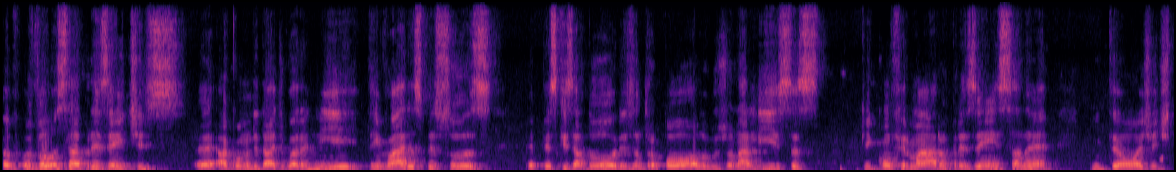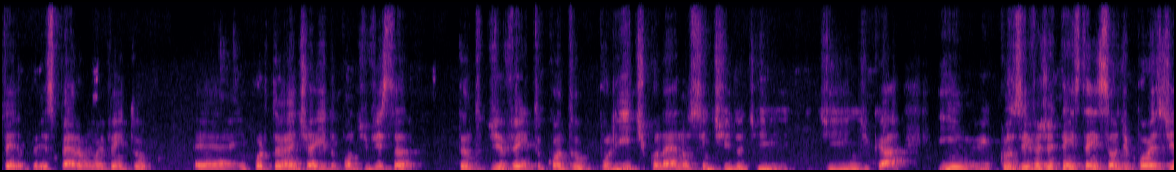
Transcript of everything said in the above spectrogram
vão estar presentes é, a comunidade Guarani, tem várias pessoas, é, pesquisadores, antropólogos, jornalistas, que confirmaram presença, né? Então a gente tem, espera um evento é, importante aí do ponto de vista tanto de evento quanto político, né? No sentido de, de indicar. E, inclusive, a gente tem extensão depois de,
